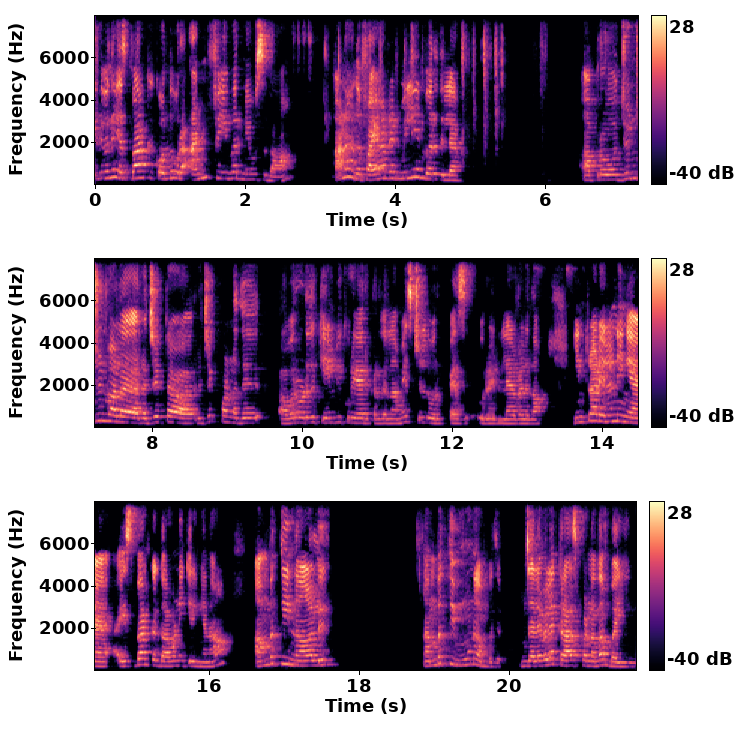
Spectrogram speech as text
இது வந்து எஸ் பேங்க்குக்கு வந்து ஒரு அன்ஃபேவர் நியூஸ் தான். ஆனா அந்த ஃபைவ் ஹண்ட்ரட் மில்லியன் வருது இல்ல அப்புறம் ஜுன்ஜுன்வால ரிஜெக்டா ரிஜெக்ட் பண்ணது அவரோடது கேள்விக்குறியா இருக்கிறது எல்லாமே ஸ்டில் ஒரு ஒரு லெவல் தான். இன்ட்ராடேல நீங்க எஸ் பேங்க கவனிக்கிறீங்கன்னா ஐம்பத்தி நாலு ஐம்பத்தி மூணு ஐம்பது இந்த லெவலை கிராஸ் பண்ணதான் பையிங்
